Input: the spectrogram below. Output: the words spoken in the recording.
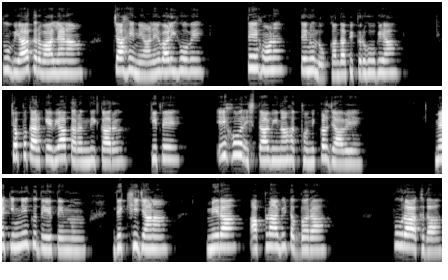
ਤੂੰ ਵਿਆਹ ਕਰਵਾ ਲੈਣਾ, ਚਾਹੇ ਨਿਆਣੇ ਵਾਲੀ ਹੋਵੇ। ਤੇ ਹੁਣ ਤੈਨੂੰ ਲੋਕਾਂ ਦਾ ਫਿਕਰ ਹੋ ਗਿਆ। ਚੁੱਪ ਕਰਕੇ ਵਿਆਹ ਕਰਨ ਦੀ ਕਰ, ਕਿਤੇ ਇਹੋ ਰਿਸ਼ਤਾ ਵੀ ਨਾ ਹੱਥੋਂ ਨਿਕਲ ਜਾਵੇ। ਮੈਂ ਕਿੰਨੀ ਕੁ ਦੇਰ ਤੈਨੂੰ ਦੇਖੀ ਜਾਣਾ, ਮੇਰਾ ਆਪਣਾ ਵੀ ਟੱਬਰ ਆ। ਪੂਰਾ ਆਖਦਾ,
